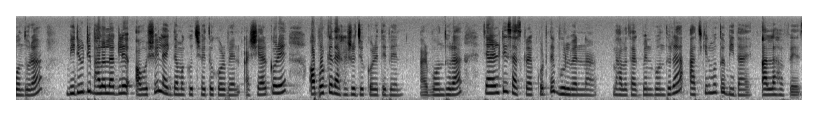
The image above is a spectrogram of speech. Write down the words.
বন্ধুরা, ভিডিওটি ভালো লাগলে অবশ্যই লাইক আমাকে উৎসাহিত করবেন আর শেয়ার করে অপরকে দেখার সুযোগ করে দেবেন। আর বন্ধুরা চ্যানেলটি সাবস্ক্রাইব করতে ভুলবেন না। ভালো থাকবেন বন্ধুরা, আজকের মতো বিদায়। আল্লাহ হাফেজ।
